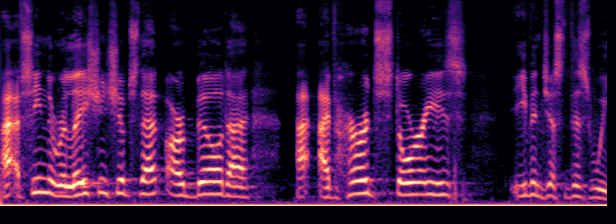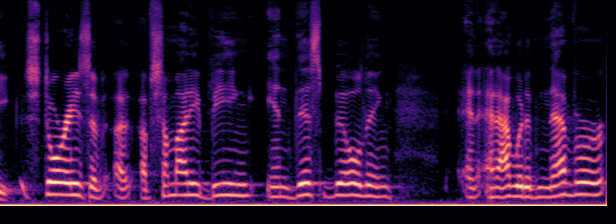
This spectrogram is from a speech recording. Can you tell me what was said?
I've seen the relationships that are built. I, I, have heard stories even just this week, stories of, of, of somebody being in this building, and, and I would have never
